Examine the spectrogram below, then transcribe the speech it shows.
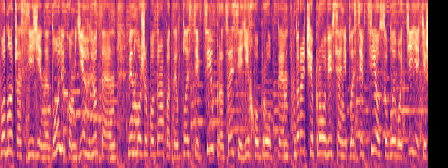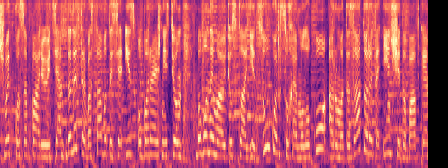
Водночас її недоліком є глютен. Він може потрапити в пластівці в процесі їх обробки. До речі, про вівсяні пластівці, особливо ті, які швидко запарюються. До них треба ставитися із обережністю, бо вони мають у складі цукор, сухе молоко, ароматизатори та інші добавки.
